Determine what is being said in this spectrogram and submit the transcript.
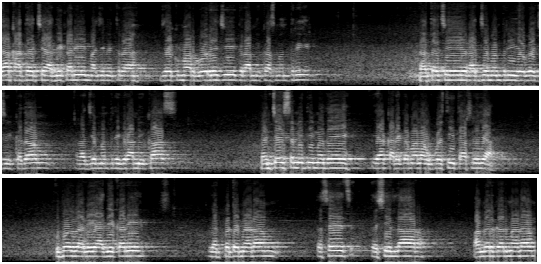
या खात्याचे अधिकारी माझे मित्र जयकुमार गोरेजी ग्रामविकास मंत्री खात्याचे राज्यमंत्री योगजी कदम राज्यमंत्री ग्रामविकास पंचायत समितीमध्ये या कार्यक्रमाला उपस्थित असलेल्या उपविभागीय अधिकारी लटपटे मॅडम तसेच तहसीलदार पांगरकर मॅडम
